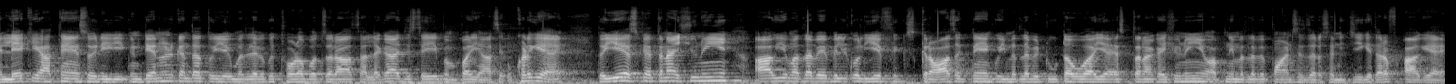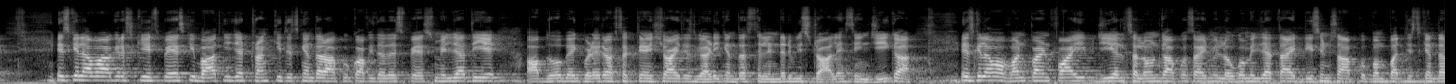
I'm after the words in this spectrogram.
लेके आते हैं सॉरी कंटेनर के अंदर तो ये मतलब कुछ थोड़ा बहुत ज़रा सा लगा जिससे ये बम्पर यहाँ से उखड़ गया है। तो ये इसका इतना इशू नहीं है, आप ये मतलब ये बिल्कुल ये फिक्स करवा सकते हैं, कोई मतलब टूटा हुआ या इस तरह का इशू नहीं है अपने मतलब पॉइंट से ज़रा सा नीचे की तरफ़ आ गया है। इसके अलावा अगर इसकी स्पेस की बात की जाए ट्रंक की तो इसके अंदर आपको काफ़ी ज़्यादा स्पेस मिल जाती है। आप दो बैग बड़े रख सकते हैं। शायद इस गाड़ी के अंदर सिलेंडर भी स्टॉल है सी का। इसके अलावा 1.5 जीएल सलोन का आपको साइड में लोगो मिल जाता है। डिसेंट सा आपको बम्पर जिसके अंदर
